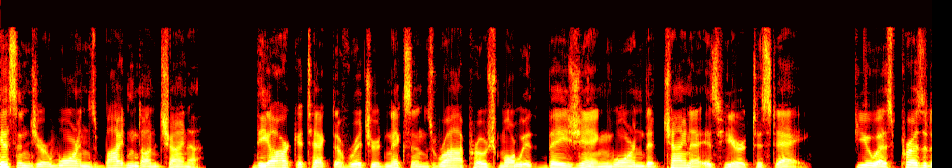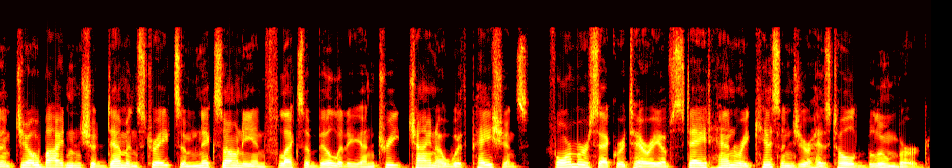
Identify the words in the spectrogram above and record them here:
Kissinger warns Biden on China. The architect of Richard Nixon's rapprochement with Beijing warned that China is here to stay. U.S. President Joe Biden should demonstrate some Nixonian flexibility and treat China with patience, former Secretary of State Henry Kissinger has told Bloomberg.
